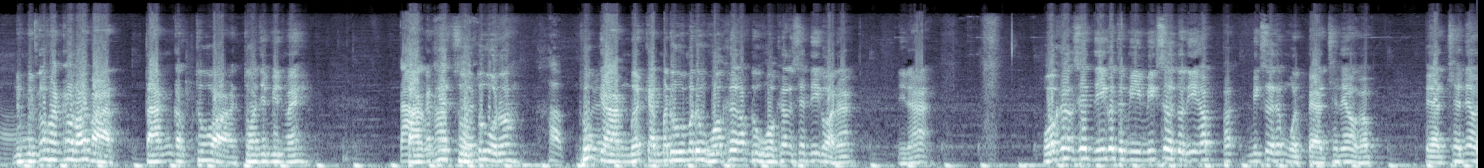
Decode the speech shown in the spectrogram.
ครับหนึ่งหมื่นเก้าพันเก้าร้อยบาท ต่างกับตัวตัวจะบินไหมต่างกันแค่ส่วนตู้เนาะครับทุกอย่างเหมือนกันมาดูมาดูหัวเครื่องครับดูหัวเครื่องเส้นนี้ก่อนนะนี่นะฮะหัวเครื่องเส้นนี้ก็จะมีมิกเซอร์ตัวนี้ครับมิกเซอร์ทั้งหมด8 channel ครับ8 channel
